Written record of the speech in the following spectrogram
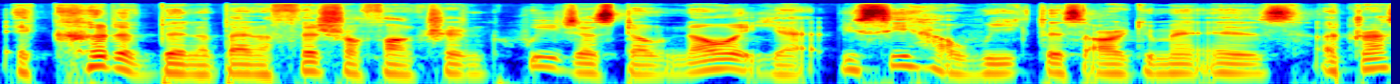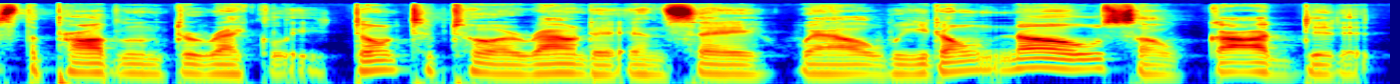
it could have been a beneficial function, we just don't know it yet. You see how weak this argument is? Address the problem directly, don't tiptoe around it and say, well, we don't know, so God did it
